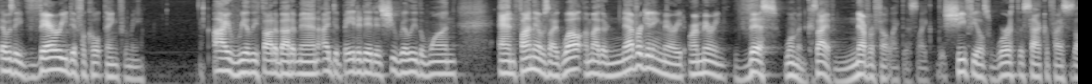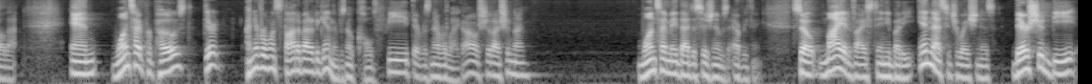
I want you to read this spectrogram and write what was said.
that was a very difficult thing for me. I really thought about it, man. I debated it. Is she really the one? And finally, I was like, well, I'm either never getting married or I'm marrying this woman because I have never felt like this. Like she feels worth the sacrifices, all that. And once I proposed, there, I never once thought about it again. There was no cold feet. There was never like, oh, should I, shouldn't I? Once I made that decision, it was everything. So, my advice to anybody in that situation is there should be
